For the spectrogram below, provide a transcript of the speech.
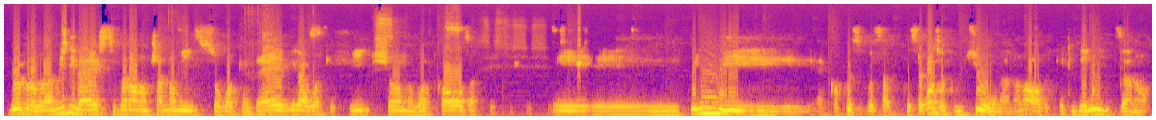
due programmi diversi, però non ci hanno messo qualche replica, qualche fiction, Sì. qualcosa. Sì, sì, sì, sì. E quindi ecco, queste, questa- queste cose funzionano, no? Perché fidelizzano.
